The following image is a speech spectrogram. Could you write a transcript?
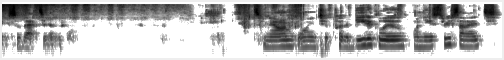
Okay, so that's in. So now I'm going to put a bead of glue on these three sides.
